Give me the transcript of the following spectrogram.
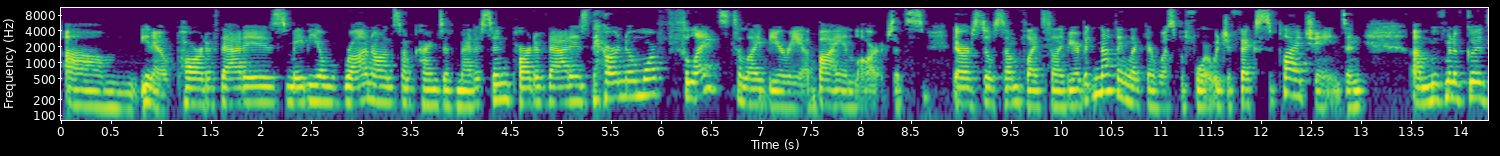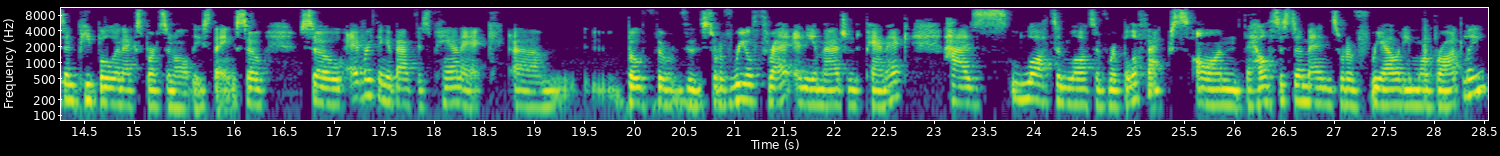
Um, you know, part of that is maybe a run on some kinds of medicine. Part of that is there are no more flights to Liberia by and large. It's, there are still some flights to Liberia, but nothing like there was before, which affects supply chains and um, movement of goods and people and experts and all these things. So, so everything about this panic, um, both the, the sort of real threat and the imagined panic, has lots and lots of ripple effects on the health system and sort of reality more broadly.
